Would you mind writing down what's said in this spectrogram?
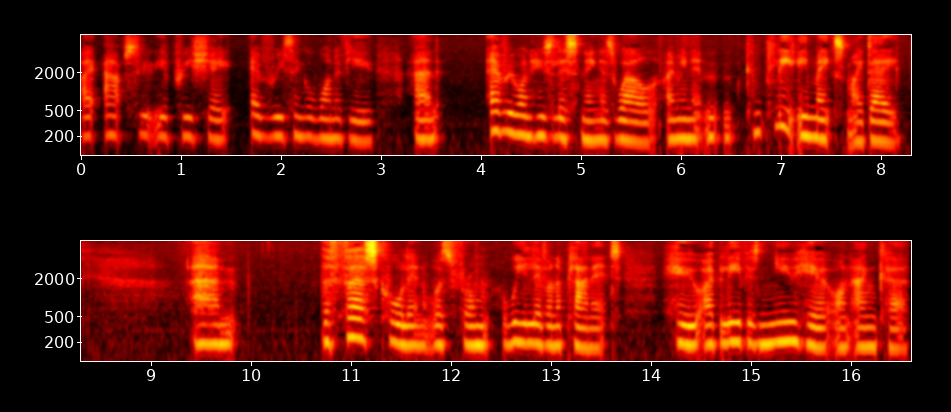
I absolutely appreciate every single one of you and everyone who's listening as well. I mean, it completely makes my day. Um, the first call in was from We Live on a Planet, who I believe is new here on Anchor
